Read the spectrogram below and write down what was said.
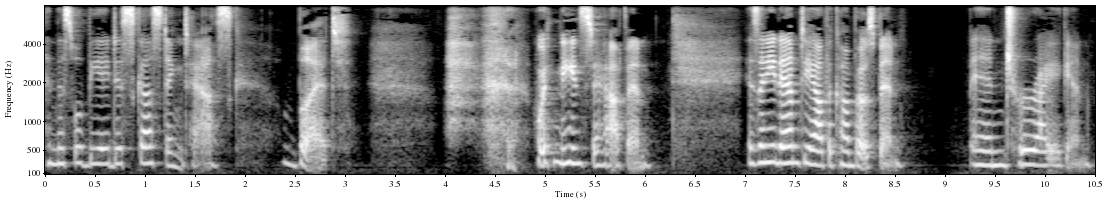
and this will be a disgusting task, but what needs to happen is I need to empty out the compost bin and try again.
